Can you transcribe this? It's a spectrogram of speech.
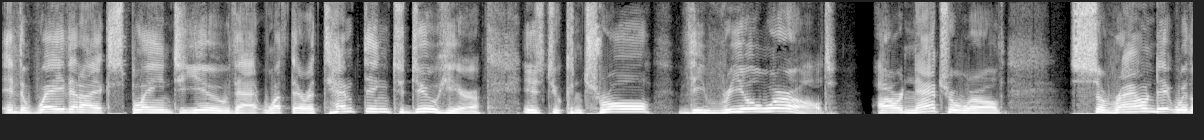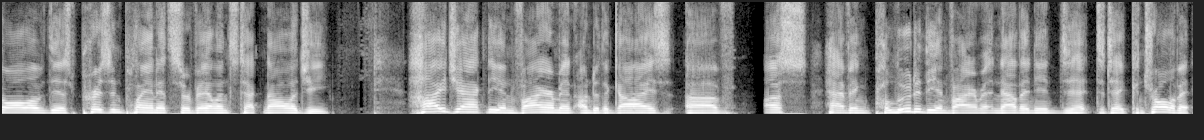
in the way that I explained to you that what they're attempting to do here is to control the real world, our natural world surround it with all of this prison planet surveillance technology, hijack the environment under the guise of us having polluted the environment and now they need to, to, take control of it.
